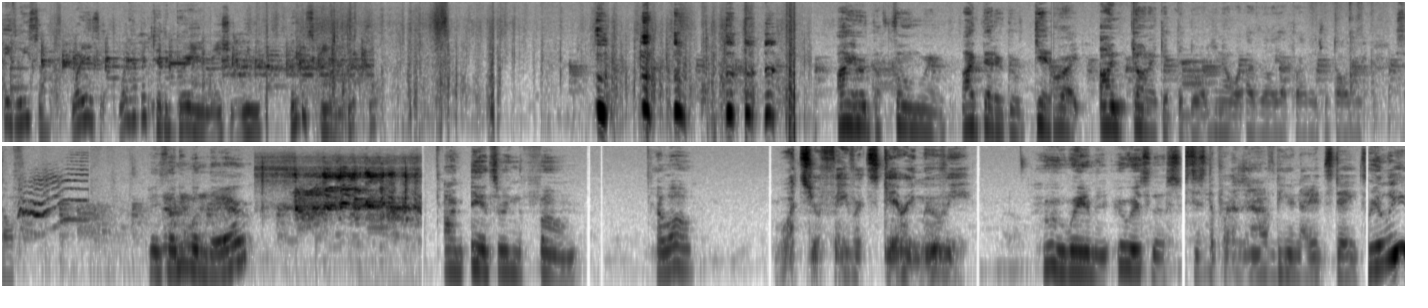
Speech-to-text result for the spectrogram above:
Hey, Lisa, what is it? What happened to the good animation? I mean, look at this hand. I heard the phone ring. I better go get it. Alright, I'm gonna get the door. You know what? I really have problems with all myself. Is anyone there? I'm answering the phone. Hello? What's your favorite scary movie? Who, wait a minute, who is this? This is the President of the United States. Really?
